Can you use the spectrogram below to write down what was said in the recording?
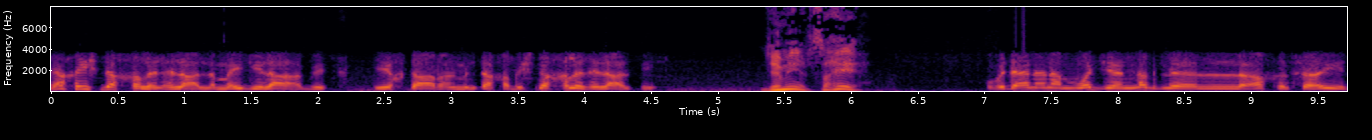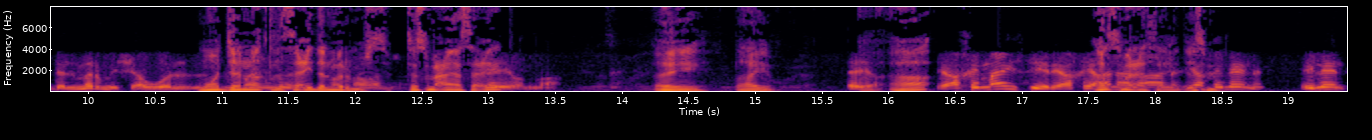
يا أخي إيش دخل الهلال؟ لما يجي لاعب يختار المنتخب إيش دخل الهلال فيه؟ جميل صحيح. وبدأنا أنا موجه النقد للأخ سعيد المرمش أو ال- موجه النقد لسعيد المرمش. آه. تسمع يا سعيد؟ أي والله. إي طيب. أيوه ها؟ يا أخي ما يصير يا أخي. اسمع أنا يا سعيد، يا أخي اسمع. لين الين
